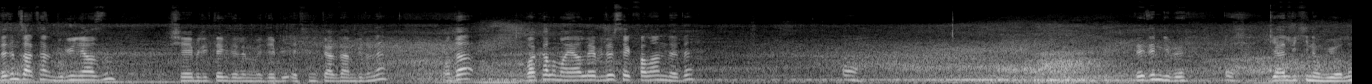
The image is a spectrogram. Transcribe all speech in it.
Dedim zaten bugün yazdım. Şeye birlikte gidelim diye bir etkinliklerden birine. O da bakalım ayarlayabilirsek falan dedi. Oh. Dediğim gibi oh, geldik yine bu yola.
